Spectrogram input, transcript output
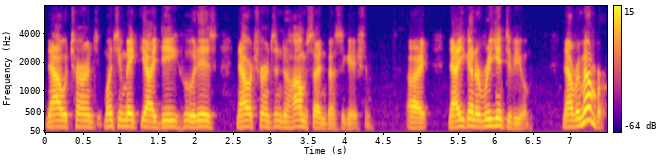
Now it turns once you make the ID who it is. Now it turns into a homicide investigation. All right. Now you're going to re-interview him. Now remember,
